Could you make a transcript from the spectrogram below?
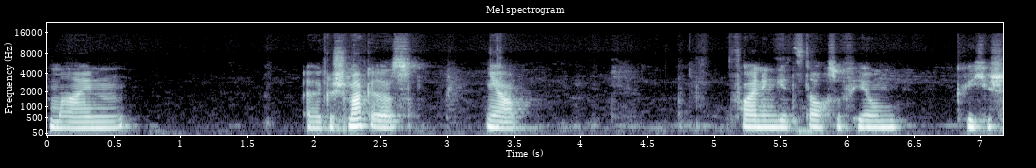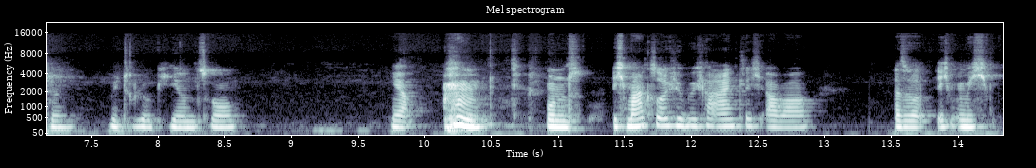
mein äh, Geschmack ist. Ja. Vor allen Dingen geht es da auch so viel um griechische Mythologie und so. Ja. Und ich mag solche Bücher eigentlich, aber also ich, mich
